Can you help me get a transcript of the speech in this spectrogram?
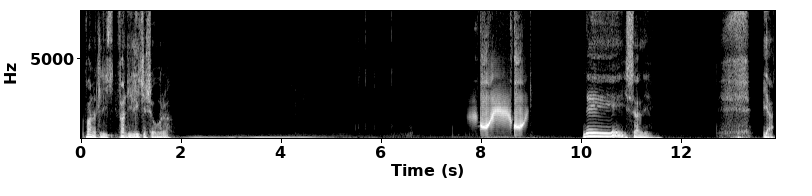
van, het lied, van die liedjes horen. Nee, Sally. Ja.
